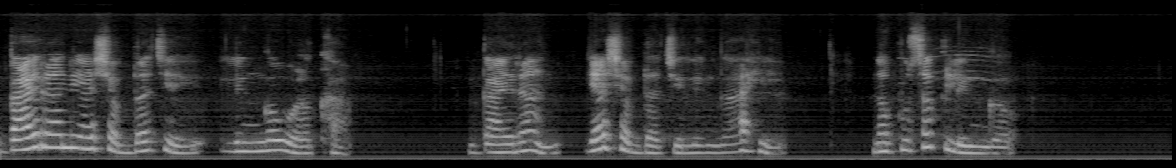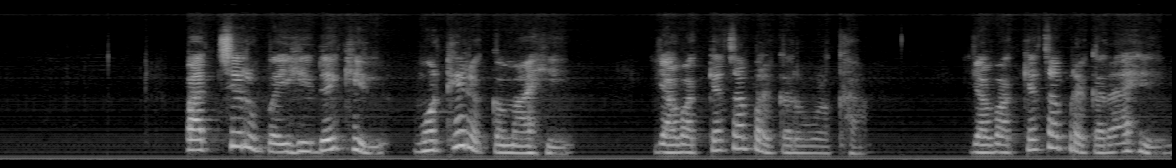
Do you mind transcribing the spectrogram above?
गायरान या शब्दाचे लिंग ओळखा. गायरान या शब्दाचे लिंग आहे. नपुसक लिंग. पाचशे रुपये ही देखील मोठी रक्कम आहे. या वाक्याचा प्रकार ओळखा. या वाक्याचा प्रकार आहे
